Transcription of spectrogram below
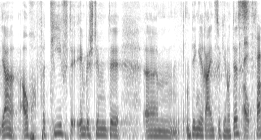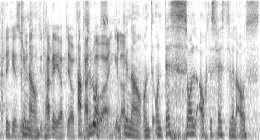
ja, auch vertieft in bestimmte ähm, Dinge reinzugehen. Und das, auch fachliches genau, über die Gitarre, ihr habt ja auch Gitarrenbauer eingeladen. Genau, und, und das soll auch das Festival aus,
